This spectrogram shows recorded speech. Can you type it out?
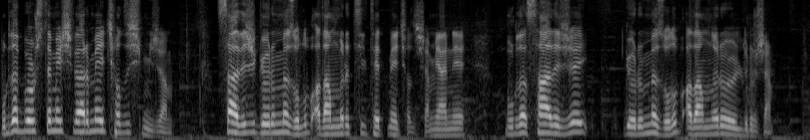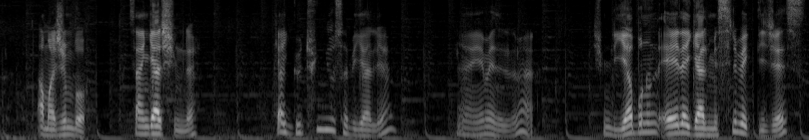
Burada burst damage vermeye çalışmayacağım. Sadece görünmez olup adamları tilt etmeye çalışacağım. Yani burada sadece görünmez olup adamları öldüreceğim. Amacım bu. Sen gel şimdi. Gel götün yiyorsa bir gel ya. He yemedi değil mi? Şimdi ya bunun E ile gelmesini bekleyeceğiz.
